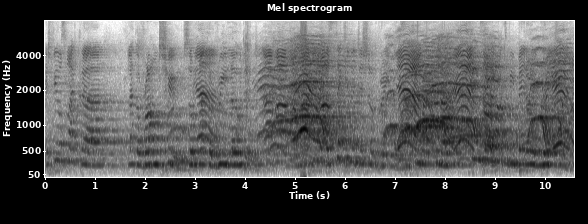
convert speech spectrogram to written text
It feels like a, like a round two, sort of like a reloaded. Uh-huh. The second edition of. I feel like, you know, things are about to be better and greater.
